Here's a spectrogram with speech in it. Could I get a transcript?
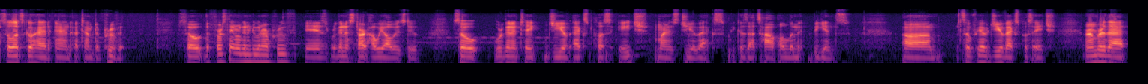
So let's go ahead and attempt to prove it. So the first thing we're going to do in our proof is we're going to start how we always do. So we're going to take g of x plus h minus g of x because that's how a limit begins. Um, so if we have g of x plus h, remember that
